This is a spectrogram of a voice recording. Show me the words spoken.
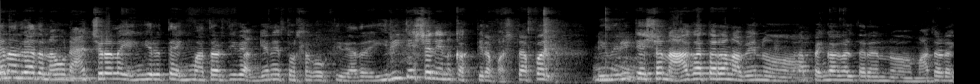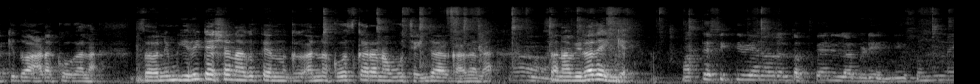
ಏನಂದ್ರೆ ಅದು ನಾವು ನ್ಯಾಚುರಲ್ ಹೆಂಗಿರುತ್ತೆ ಹೆಂಗ್ ಮಾತಾಡ್ತೀವಿ ಹಂಗೇನೆ ತೋರ್ಸಕ್ ಹೋಗ್ತೀವಿ. ಆದ್ರೆ ಇರಿಟೇಷನ್ ಏನಕ್ಕೆ ಆಗ್ತೀರಾ ಫಸ್ಟ್ ಆಫ್ ಆಲ್ ನೀವು ಇರಿಟೇಷನ್ ಆಗೋ ಥರ ನಾವೇನು ಪೆಂಗಗಳ ಥರ ಮಾತಾಡೋಕ್ಕಿದ್ದು ಮಾತಾಡಕ್ಕಿದ್ದು ಆಡಕ್ ಹೋಗಲ್ಲ. ಸೊ ನಿಮ್ಗೆ ಇರಿಟೇಷನ್ ಆಗುತ್ತೆ ಅನ್ನೋ ಅನ್ನೋಕ್ಕೋಸ್ಕರ ನಾವು ಚೇಂಜ್ ಆಗೋಕ್ಕಾಗಲ್ಲ. ಸೊ ನಾವಿರೋದೇ ಹಿಂಗೆ. ಮತ್ತೆ ಸಿಗ್ತೀವಿ ಅನ್ನೋದ್ರಲ್ಲಿ ತಪ್ಪೇನಿಲ್ಲ ಬಿಡಿ. ನೀವು ಸುಮ್ಮನೆ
